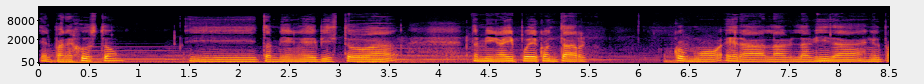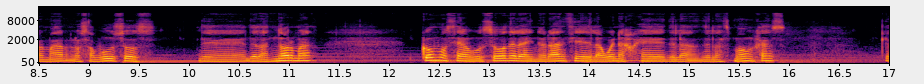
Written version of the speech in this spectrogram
el Padre Justo, y también he visto, también ahí puede contar cómo era la, vida en el Palmar, los abusos de las normas cómo se abusó de la ignorancia y de la buena fe de, las monjas, que,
